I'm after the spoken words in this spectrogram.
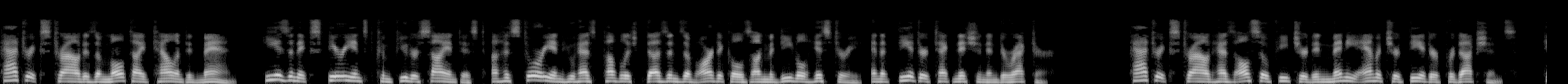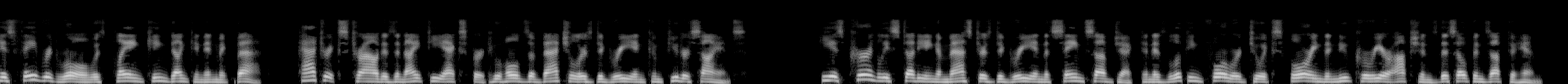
Patrick Stroud is a multi-talented man. He is an experienced computer scientist, a historian who has published dozens of articles on medieval history, and a theater technician and director. Patrick Stroud has also featured in many amateur theater productions. His favorite role was playing King Duncan in Macbeth. Patrick Stroud is an IT expert who holds a bachelor's degree in computer science. He is currently studying a master's degree in the same subject and is looking forward to exploring the new career options this opens up to him.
